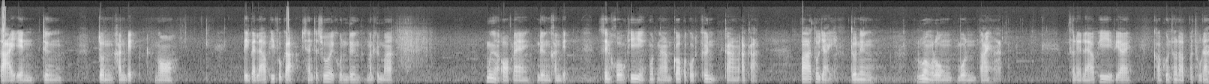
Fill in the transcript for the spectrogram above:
สายเอ็นจึงจนคันเบ็ดงอ ติดแบตแล้วพี่ฟุกะ ฉันจะช่วยคุณดึงมันขึ้นมา เมื่อออกแรงดึงคันเบ็ด เส้นโค้งที่งดงามก็ปรากฏขึ้นกลางอากาศ ปลาตัวใหญ่ตัวหนึ่งร่วงลงบนตายหาดสำเร็จแล้วพี่พีไอขอบคุณสำหรับวัตถุนะ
